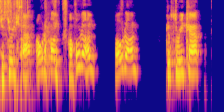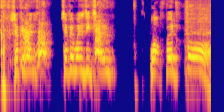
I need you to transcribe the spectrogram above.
Just to recap. Hold on. Hold on. Hold on. Just to recap. Sheffield Wednesday. Sheffield Wednesday two. Watford four.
